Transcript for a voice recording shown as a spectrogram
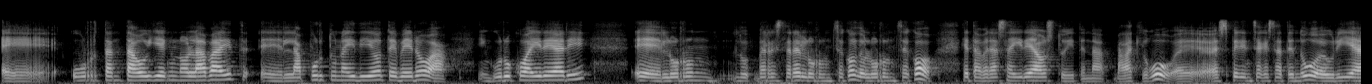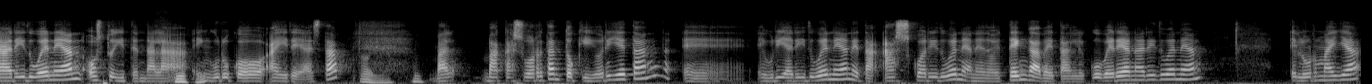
e, urtanta hoiek nolabait, e, lapurtu nahi diote beroa inguruko aireari, e, lurrun, berriz ere lurruntzeko, do lurruntzeko, eta beraz airea ostu egiten da. Badakigu, e, esperientziak esaten dugu, euriari duenean, ostu egiten dala inguruko airea, ezta? Oh, yeah. Ba, kasu horretan, toki horietan, e, euriari duenean, eta askoari duenean, edo etengabe eta leku berean ari duenean, elur maila,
